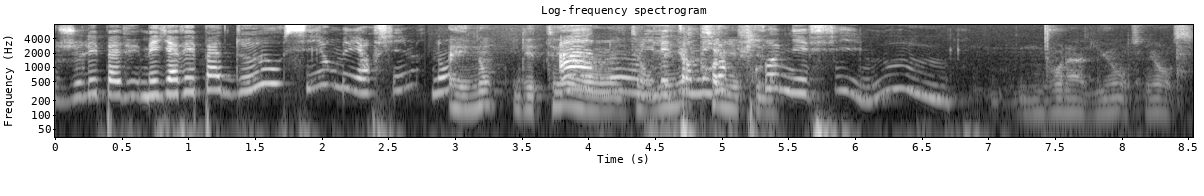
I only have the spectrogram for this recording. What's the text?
Je l'ai pas vu, mais il y avait pas deux aussi en meilleur film, non? Et eh non, il était, ah, non, il était en meilleur, premier film. Voilà, nuance, nuance.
